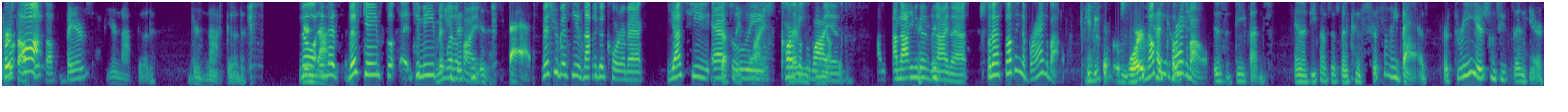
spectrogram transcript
1st off, off. first off, Bears, you're not good. You're not good. No, You're and not. that's this game uh, to me Mitch Trubisky solidifies. is bad. Mitch Trubisky is not a good quarterback. Yes, he absolutely carved up the Lions. nothing. I'm, not even going to deny that, but that's nothing to brag about. He beat the worst Nothing head to brag about. is defense, and the defense has been consistently bad for three years since he's been here,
